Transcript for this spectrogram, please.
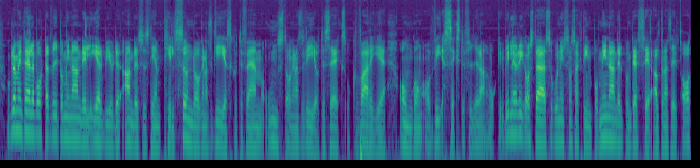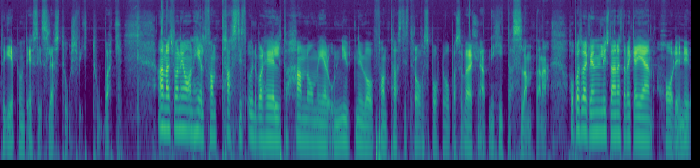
Och glöm inte heller bort att vi på Min Andel erbjuder andelssystem till söndagarnas GS75, onsdagarnas V86 och varje omgång av V64. Och vill ni rigga oss där så går ni som sagt in på minandel.se alternativt atg.se slash torsvik tobak. Annars får ni ha en helt fantastiskt underbar helg. Ta hand om er och njut nu av fantastisk travsport och hoppas verkligen att ni hittar slantarna. Hoppas verkligen att ni lyssnar nästa vecka igen. Ha det nu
